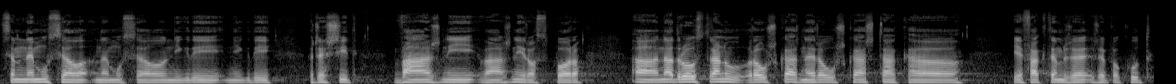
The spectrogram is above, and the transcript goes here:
jsem nemusel, nemusel nikdy, nikdy řešit vážný, vážný rozpor. A na druhou stranu rouškař, nerouškař, tak uh, je faktem, že, že pokud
